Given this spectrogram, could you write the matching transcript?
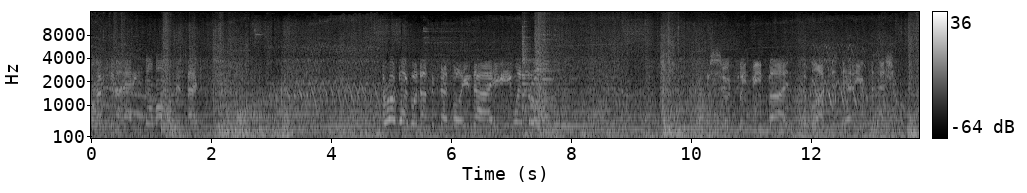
Correction on that. He's still mobile, dispatch. The roadblock was unsuccessful. He's, uh, he, he went through. Pursuit, please be advised. The block just ahead of your position.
